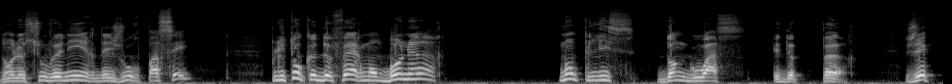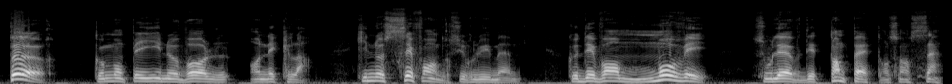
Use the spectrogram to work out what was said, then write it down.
dans le souvenir des jours passés, plutôt que de faire mon bonheur, m'emplissent d'angoisse et de peur. J'ai peur que mon pays ne vole en éclats, qu'il ne s'effondre sur lui-même, que des vents mauvais soulèvent des tempêtes en son sein.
